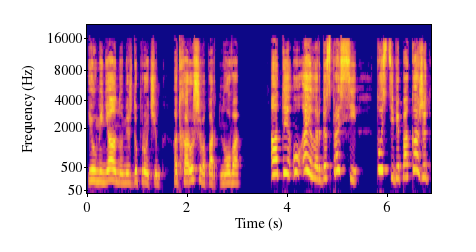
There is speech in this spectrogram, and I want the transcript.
И у меня оно, между прочим, от хорошего портного. А ты у Эйларда спроси, пусть тебе покажет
